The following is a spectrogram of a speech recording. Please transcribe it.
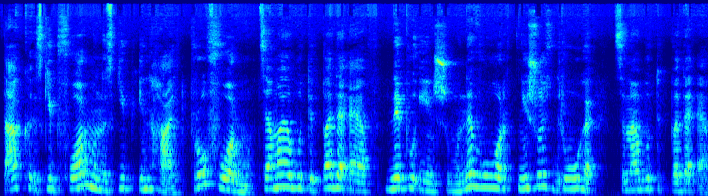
так, згіб форму, не згіб інгальт. Про форму. Це має бути PDF, не по-іншому, не Word, ні щось друге. Це має бути PDF.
